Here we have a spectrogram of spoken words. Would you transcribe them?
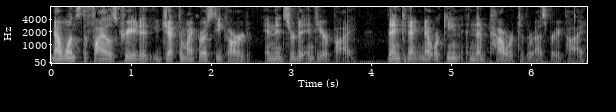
Now once the file is created, eject the microSD card and insert it into your Pi. Then connect networking and then power to the Raspberry Pi.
